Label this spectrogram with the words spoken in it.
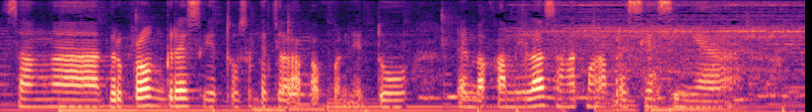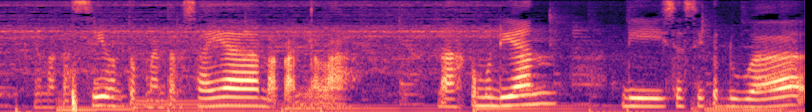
sangat berprogres gitu sekecil apa pun itu. Dan Mbak Kamila sangat mengapresiasinya. Terima kasih untuk mentor saya Mbak Kamila. Nah kemudian di sesi kedua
